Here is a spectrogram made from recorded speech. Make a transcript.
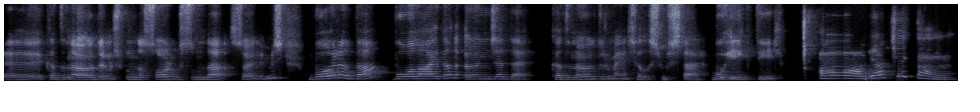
e, kadını öldürmüş. Bunu da sorgusunda söylemiş. Bu arada bu olaydan önce de kadını öldürmeye çalışmışlar. Bu ilk değil. Aa gerçekten mi?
